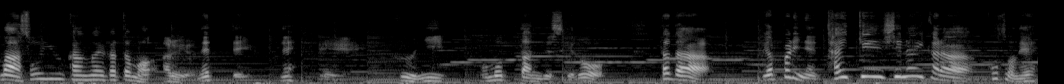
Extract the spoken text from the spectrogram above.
まあそういう考え方もあるよねっていうね、えー、ふうに思ったんですけど、ただ、やっぱりね、体験してないからこそね、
